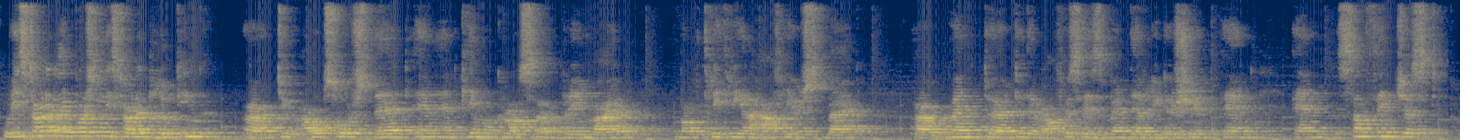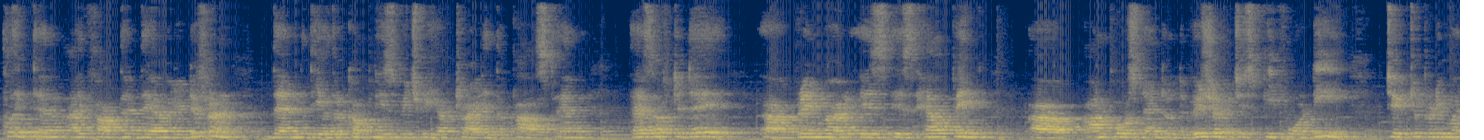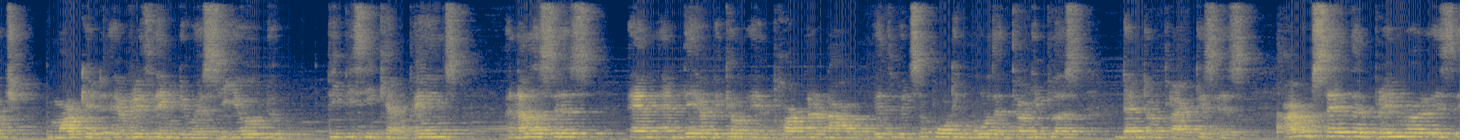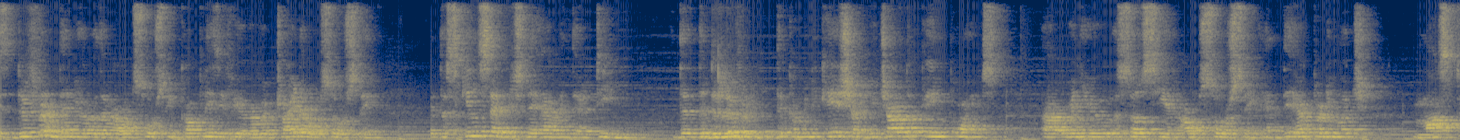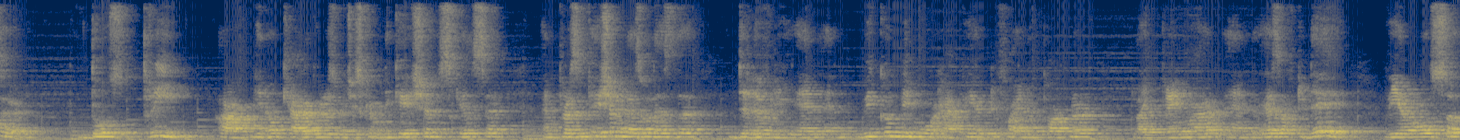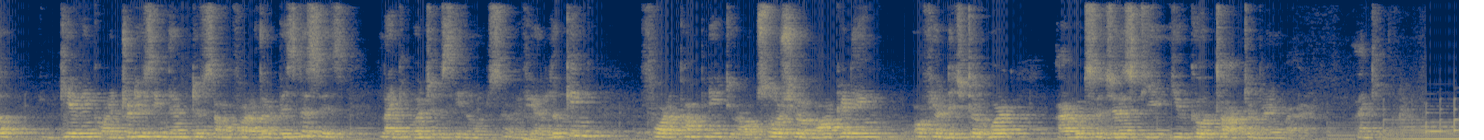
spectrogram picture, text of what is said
We started, I personally started looking uh, to outsource that and, and came across uh, Brainvire about three, three and a half years back. Uh, went uh, to their offices, met their leadership, and and something just clicked, and I thought that they are very different than the other companies which we have tried in the past. And as of today, uh, Brainvire is is helping uh, Encore's dental division, which is P4D, to to pretty much market everything, do SEO, do PPC campaigns, analysis, and, and they have become a partner now with, with supporting more than 30 plus dental practices. I would say that Brainvire is, is different than your other outsourcing companies if you have ever tried outsourcing. The skill set which they have in their team, the, the delivery, the communication, which are the pain points uh, when you associate outsourcing, and they have pretty much mastered those three uh, you know categories, which is communication, skill set, and presentation, as well as the delivery. And, and we couldn't be more happier to find a partner like Brainvire. And as of today, we are also giving or introducing them to some of our other businesses like emergency rooms. So if you are looking for a company to outsource your marketing of your digital work, I would suggest you, you go talk to Brainvire. Thank you.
